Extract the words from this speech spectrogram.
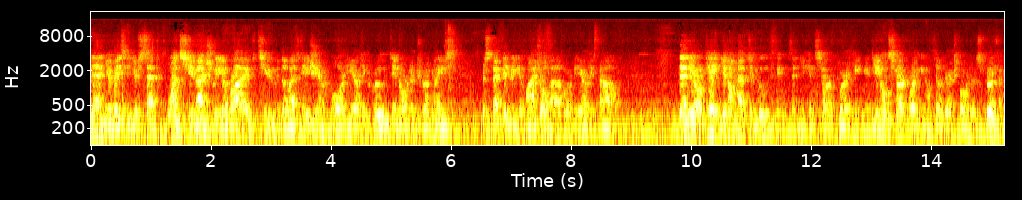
then you're basically you're set. Once you've actually arrived to the left atrium or the aortic root in order to replace respectively the mitral valve or the aortic valve, then you're okay. You don't have to move things and you can start working. And you don't start working until your exposure is perfect.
